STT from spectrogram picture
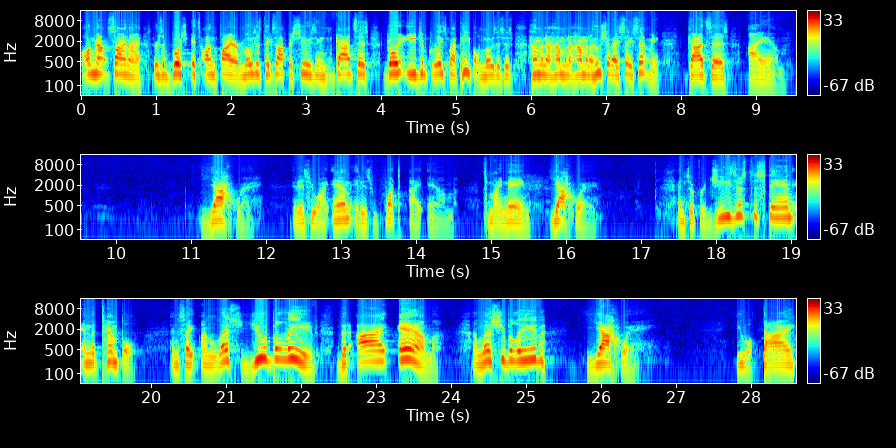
on Mount Sinai. There's a bush, it's on fire. Moses takes off his shoes, and God says, Go to Egypt, release my people. Moses says, Hamana, Hamana, Hamana, who should I say sent me? God says, I am. Yahweh. It is who I am, it is what I am. It's my name, Yahweh. And so for Jesus to stand in the temple and say, Unless you believe that I am, unless you believe Yahweh, you will die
